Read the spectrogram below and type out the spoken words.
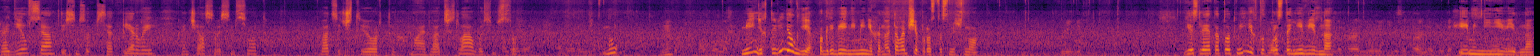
Родился 1751, кончался 824 мая 20 числа, 8 часов. Ну, М? Миних, ты видел где? Погребение Миниха? Ну это вообще просто смешно. Мини. Если это тот Миних, тут Возможно, просто не видно. имени не видно.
